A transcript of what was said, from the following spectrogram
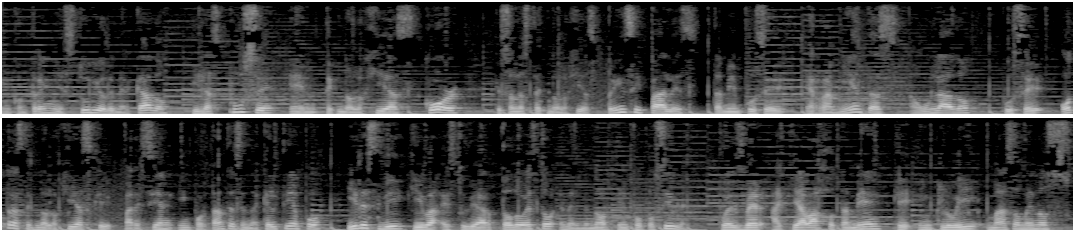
encontré en mi estudio de mercado y las puse en tecnologías core que son las tecnologías principales. También puse herramientas a un lado, puse otras tecnologías que parecían importantes en aquel tiempo y decidí que iba a estudiar todo esto en el menor tiempo posible. Puedes ver aquí abajo también que incluí más o menos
